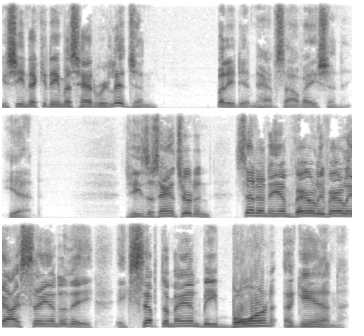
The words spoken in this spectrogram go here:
You see, Nicodemus had religion, but he didn't have salvation yet. Jesus answered and said unto him, Verily, verily, I say unto thee, except a man be born again,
